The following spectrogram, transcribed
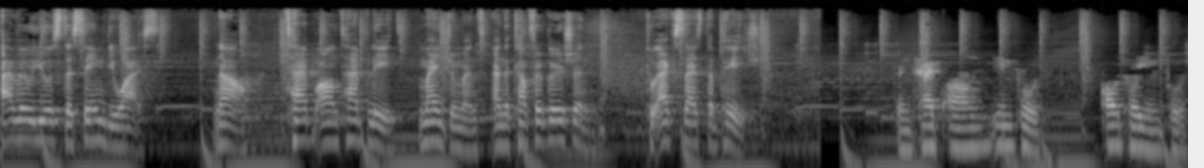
I will use the same device. Now, tap on Template, Management and Configuration to access the page. Then tap on Input, Auto Input.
